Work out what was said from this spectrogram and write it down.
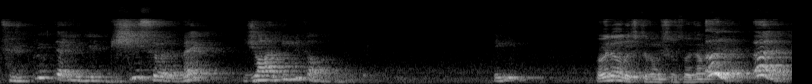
Türklükle ilgili bir şey söylemek cahillik anlamına. Değil. Öyle alıştırmışız hocam. Öyle, öyle.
